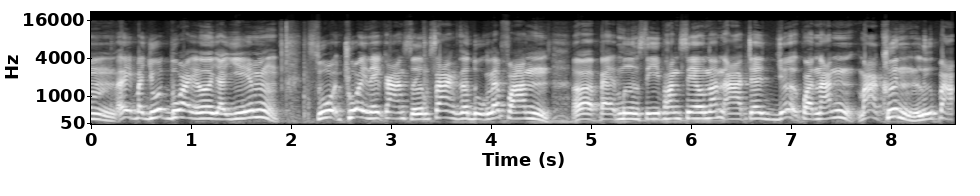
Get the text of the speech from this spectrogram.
มเอ้ยประยุทธ์ด้วยเอออย่ายิ้ม ช่วยในการเสริมสร้างกระดูกและฟันเออแปดหมื่นสี่พันเซลล์นั้นอาจจะเยอะกว่านั้นมากขึ้น หรือเปล่า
